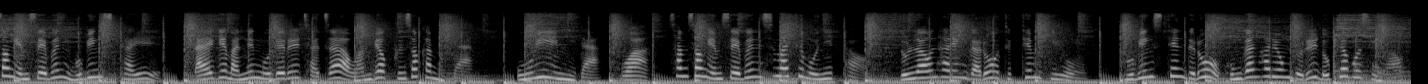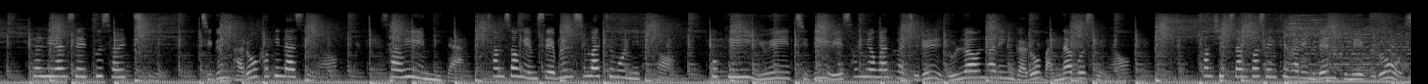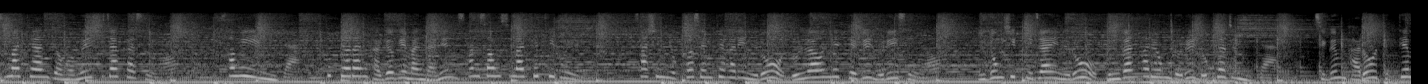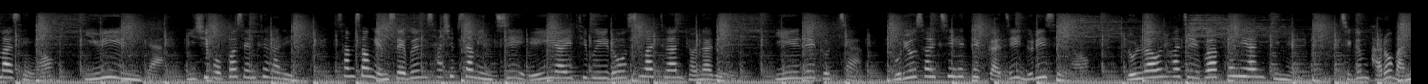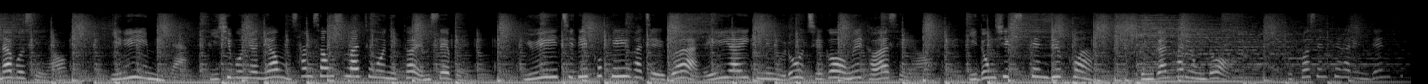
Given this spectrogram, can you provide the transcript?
삼성 M7 무빙 스타일. 나에게 맞는 모델을 찾아 완벽 분석합니다. 5위입니다. 와, 삼성 M7 스마트 모니터. 놀라운 할인가로 득템 기호. 무빙 스탠드로 공간 활용도를 높여보세요. 편리한 셀프 설치. 지금 바로 확인하세요. 4위입니다. 삼성 M7 스마트 모니터. 4K UHD의 선명한 화질을 놀라운 할인가로 만나보세요. 33% 할인된 금액으로 스마트한 경험을 시작하세요. 3위입니다. 특별한 가격에 만나는 삼성 스마트 TV. 46% 할인으로 놀라운 혜택을 누리세요. 이동식 디자인으로 공간 활용도를 높여줍니다. 지금 바로 득템하세요. 2위입니다. 25% 할인. 삼성 M7 43인치 AI TV로 스마트한 변화를 2일 내 도착. 무료 설치 혜택까지 누리세요. 놀라운 화질과 편리한 기능. 지금 바로 만나보세요. 1위입니다. 25년형 삼성 스마트 모니터 M7. UHD 4K 화질과 AI 기능으로 즐거움을 더하세요. 이동식 스탠드 포함. 공간 활용도 9% 할인된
